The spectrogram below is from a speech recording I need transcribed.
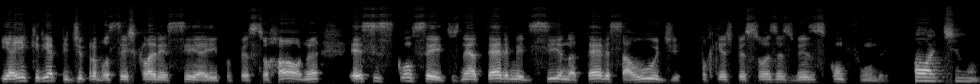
E aí queria pedir para você esclarecer aí para o pessoal né, esses conceitos, né, a telemedicina, a telesaúde, porque as pessoas às vezes confundem. Ótimo.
